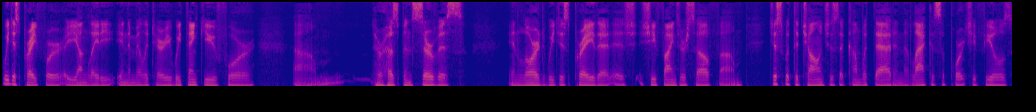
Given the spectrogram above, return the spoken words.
we just pray for a young lady in the military. We thank you for um, her husband's service. And Lord, we just pray that as she finds herself um, just with the challenges that come with that and the lack of support she feels,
